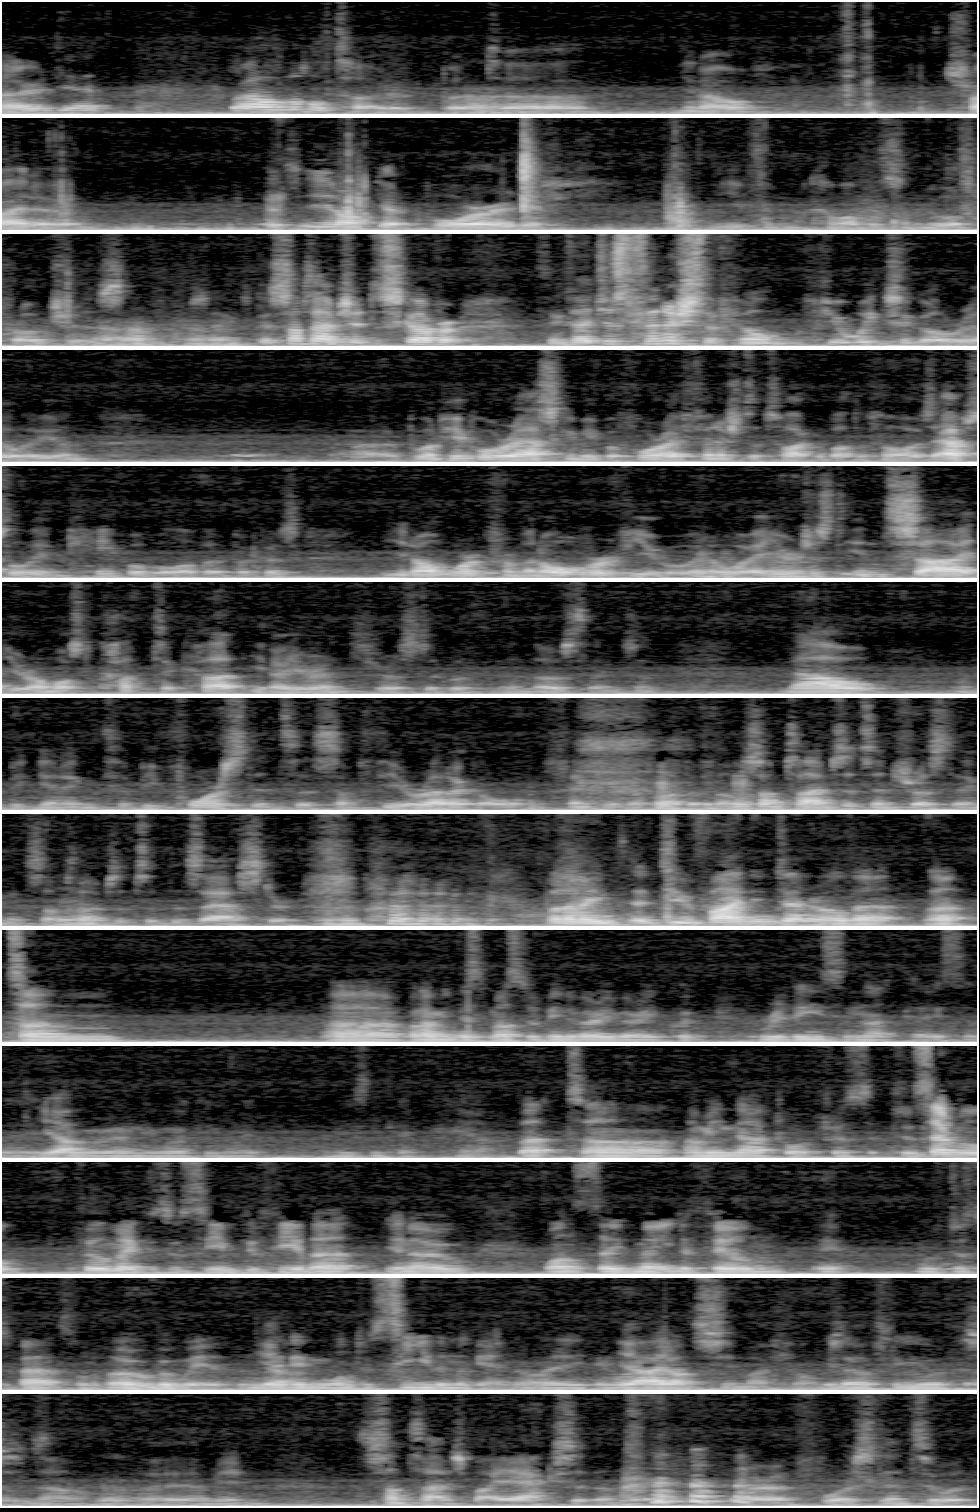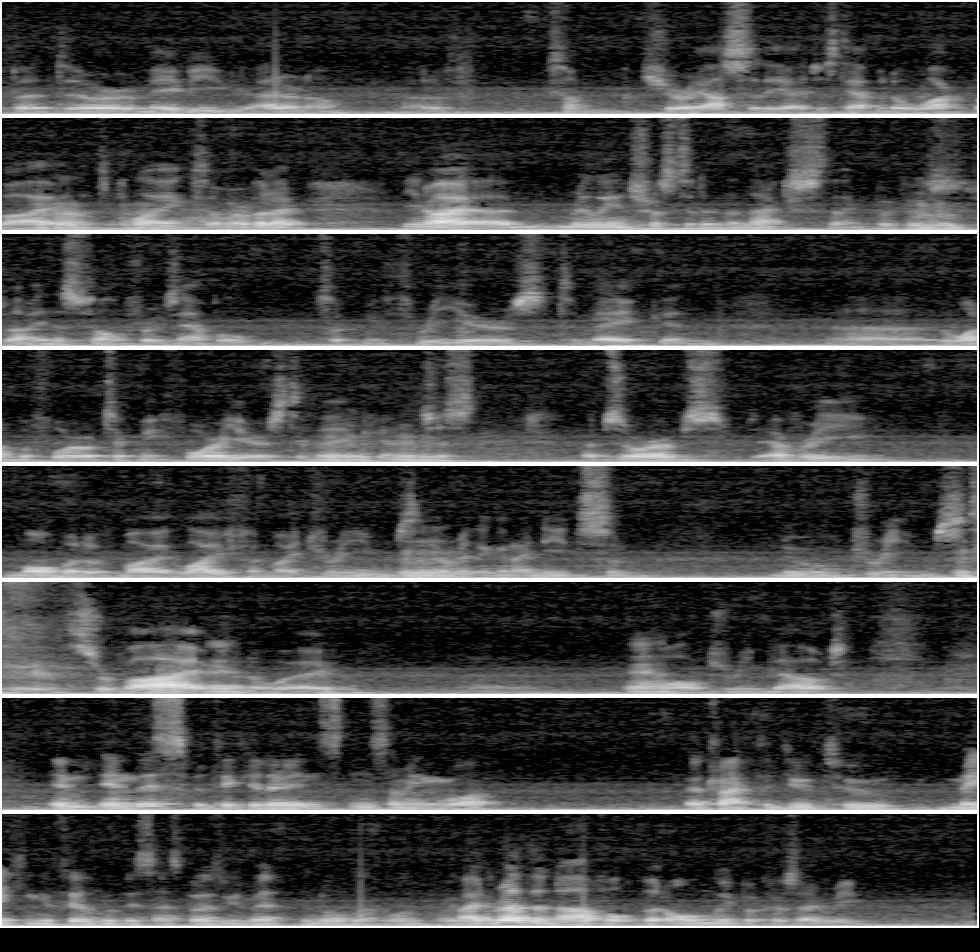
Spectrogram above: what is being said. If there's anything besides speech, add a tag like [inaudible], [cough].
Tired yet? Well, a little tired, but Uh-huh. uh, you know, try to. It's, you don't get bored if you can come up with some new approaches Uh-huh, and uh-huh. things. Because sometimes you discover things. I just finished the film a few weeks ago, really, and uh, when people were asking me before I finished to talk about the film, I was absolutely incapable of it because you don't work from an overview in a Mhm, way. You're mhm. just inside. You're almost cut to cut. You know, you're Mhm. interested with, in those things. And now beginning to be forced into some theoretical thinking about the film. [laughs] Sometimes it's interesting, and sometimes it's a disaster. [laughs] But I mean, do you find in general that that um, uh, well, I mean, this must have been a very very quick release in that case. uh, Yeah. You were only working on it recently. Yeah. But uh, I mean, I've talked to, to several filmmakers who seem to feel that you know once they've made a film, it was just about sort of over with, and Yeah. they didn't want to see them again or anything. yeah, like I that. don't see my films. You don't see your films? No, No. I, I mean, sometimes by accident, [laughs] or forced into it, but or maybe I don't know, out of some curiosity, I just happen to walk by Uh-huh, and it's uh-huh. playing somewhere. But I, you know, I, I'm really interested in the next thing because Mhm. I mean, this film, for example, took me three years to make, and uh, the one before it took me four years to make, Mhm, and it just absorbs every moment of my life and my dreams and Mhm. everything, and I need some new dreams to survive in a way. Uh, Yeah. I'm all dreamed out. In in this particular instance, I mean, what attracted you to making a film of this? I suppose you read the novel at one point. I'd read the novel, but only because I read,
